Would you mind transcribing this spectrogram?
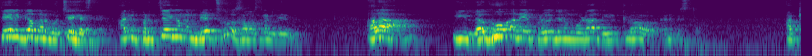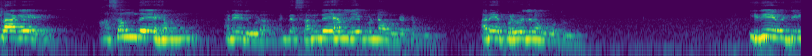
తేలిగ్గా మనకు వచ్చేసేస్తాయి. అవి ప్రత్యేకంగా మనం నేర్చుకోవాల్సిన అవసరం లేదు. అలా ఈ లఘు అనే ప్రయోజనం కూడా దీంట్లో కనిపిస్తుంది. అట్లాగే అసందేహము అనేది కూడా అంటే సందేహం లేకుండా ఉండటము అనే ప్రయోజనం ఉంటుంది ఇదేమిటి?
